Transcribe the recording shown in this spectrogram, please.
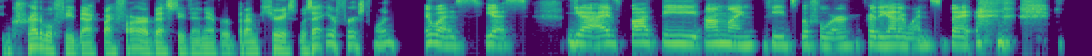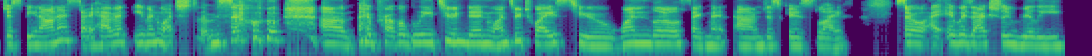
Incredible feedback. By far our best event ever. But I'm curious, was that your first one? It was, yes. Yeah, I've bought the online feeds before for the other ones, but just being honest, I haven't even watched them. So um, I probably tuned in once or twice to one little segment um, just because life. So I, it was actually really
